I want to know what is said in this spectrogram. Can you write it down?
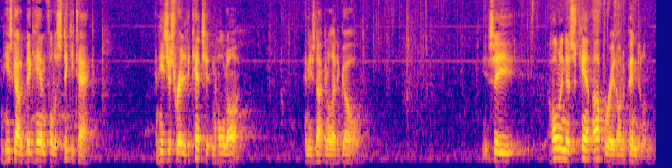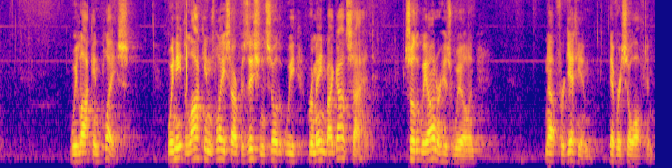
and he's got a big handful of sticky tack and he's just ready to catch it and hold on. And he's not going to let it go. You see, holiness can't operate on a pendulum. We lock in place. We need to lock in place our position so that we remain by God's side, so that we honor His will and not forget Him every so often.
